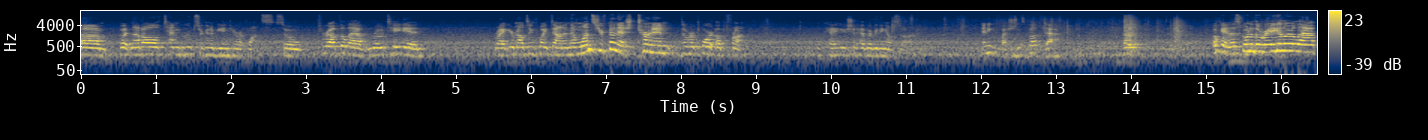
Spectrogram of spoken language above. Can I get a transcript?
um, but not all 10 groups are going to be in here at once. So throughout the lab, rotate in, write your melting point down, and then once you're finished, turn in the report up front. Okay, you should have everything else done already. Any questions about that? Okay, let's go into the regular lab.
